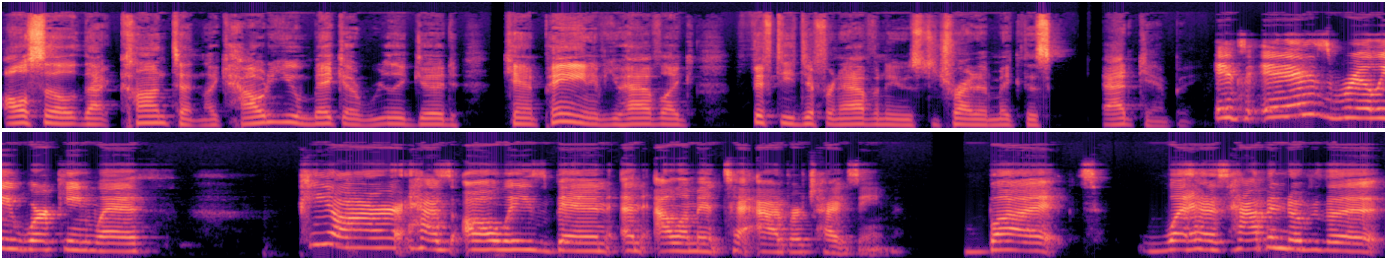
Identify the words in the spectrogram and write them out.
also that content like how do you make a really good campaign if you have like 50 different avenues to try to make this ad campaign it is really working with pr has always been an element to advertising but what has happened over the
